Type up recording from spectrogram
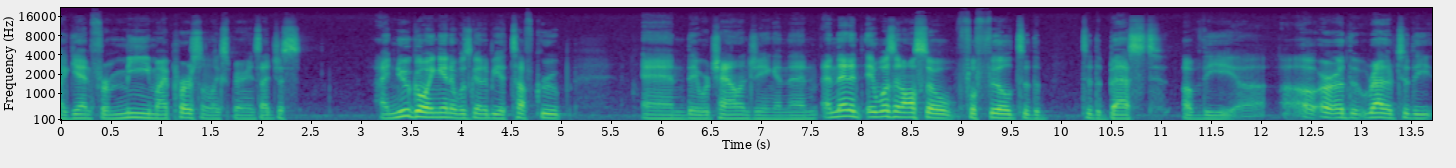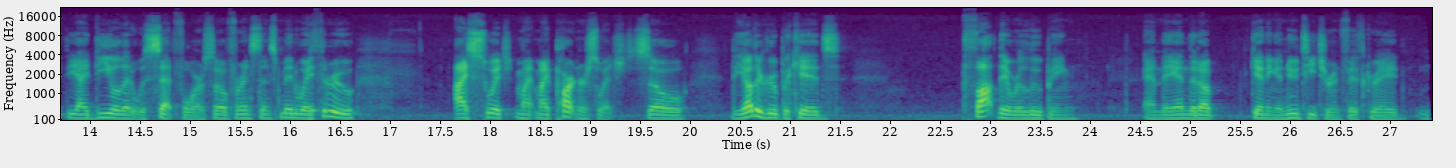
again, for me, my personal experience, I just I knew going in it was going to be a tough group, and they were challenging, and then and then it, it wasn't also fulfilled to the to the best of the, uh, or the, rather to the, the ideal that it was set for. So, for instance, midway through, I switched, my, my partner switched. So the other group of kids thought they were looping, and they ended up getting a new teacher in fifth grade. Mm.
